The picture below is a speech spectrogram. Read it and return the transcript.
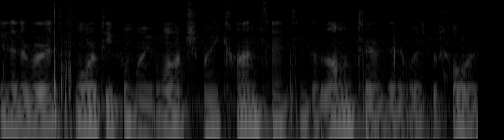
In other words, more people might watch my content in the long term than it was before.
